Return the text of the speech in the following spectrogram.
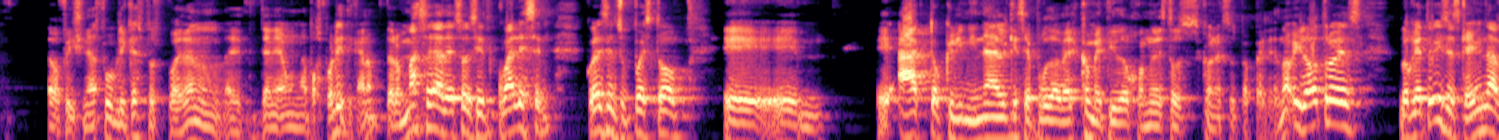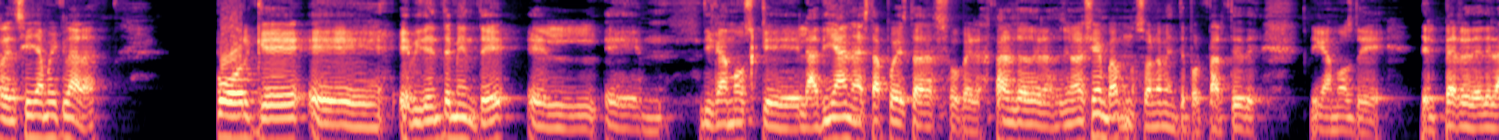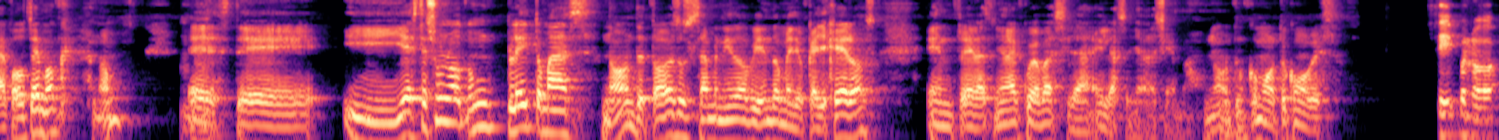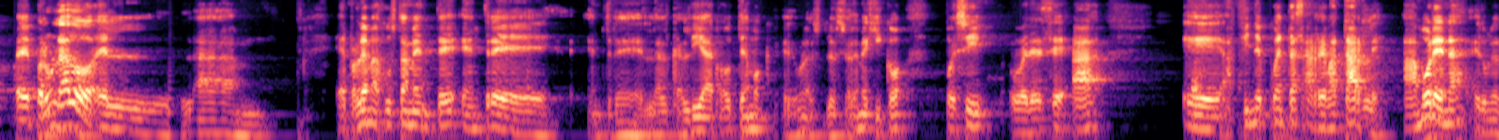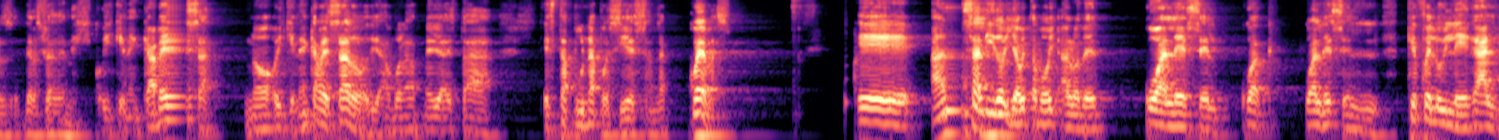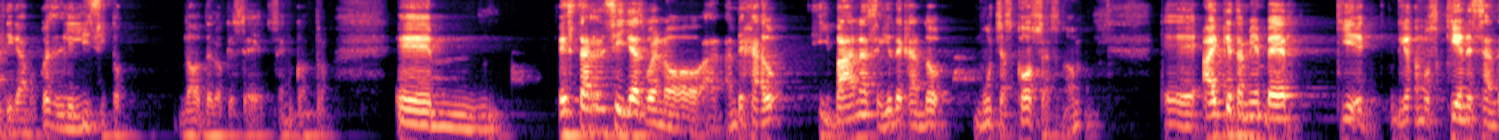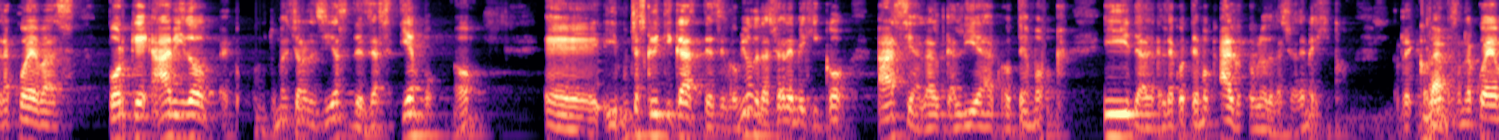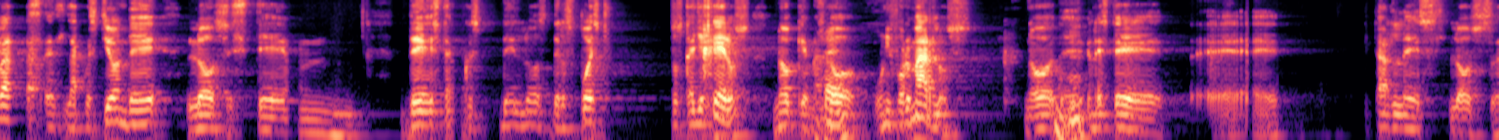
oficinas públicas pues puedan eh, tener una política, ¿no? Pero más allá de eso, decir, ¿cuál es el, cuál es el supuesto eh, em, eh, acto criminal que se pudo haber cometido con estos, con estos papeles. ¿no? Y lo otro es lo que tú dices, que hay una rencilla muy clara, porque eh, evidentemente el, em, digamos que la diana está puesta sobre la espalda de la señora Sheinbaum, no solamente por parte de, digamos, de, del PRD de la Cuauhtémoc, ¿no? Este, y este es uno, un pleito más, ¿no? De todos esos que se han venido viendo medio callejeros entre la señora Cuevas y la, y la señora Sheinbaum, ¿no? ¿Tú cómo, ¿Tú cómo ves? Sí, bueno, eh, por un lado, el, el problema justamente entre, entre la alcaldía Cuauhtémoc de la Ciudad de México, pues sí, obedece a, eh, a fin de cuentas, arrebatarle a Morena el de la Ciudad de México y quien encabeza ¿no? Y quien ha encabezado, digamos, buena medida esta, esta puna, pues sí es Sandra Cuevas. Eh, han salido, y ahorita voy a lo de cuál es el, cuál, es el, qué fue lo ilegal, digamos, cuál es el ilícito, ¿no? De lo que se, se encontró. Em, estas rencillas, bueno, han dejado y van a seguir dejando muchas cosas, ¿no? Eh, hay que también ver, digamos, quién es Sandra Cuevas, porque ha habido, eh, como tú mencionas, decías, desde hace tiempo, ¿no? Eh, y muchas críticas desde el gobierno de la Ciudad de México hacia la alcaldía Cuauhtémoc y de la alcaldía Cuauhtémoc al gobierno de la Ciudad de México. Recordemos, Sandra Cuevas, es la cuestión de los, este, mm, de, esta, de los, de los puestos los callejeros, ¿no? Que mandó uniformarlos, ¿no? En este, eh, quitarles los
